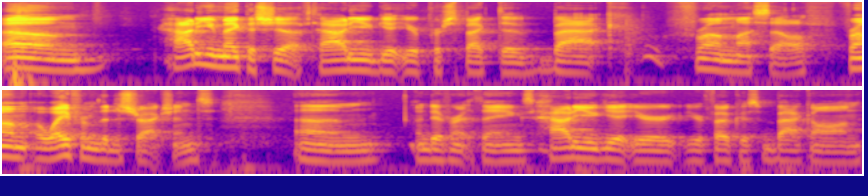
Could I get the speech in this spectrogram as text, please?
um, how do you make the shift? How do you get your perspective back from myself, from away from the distractions um, and different things? How do you get your your focus back on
